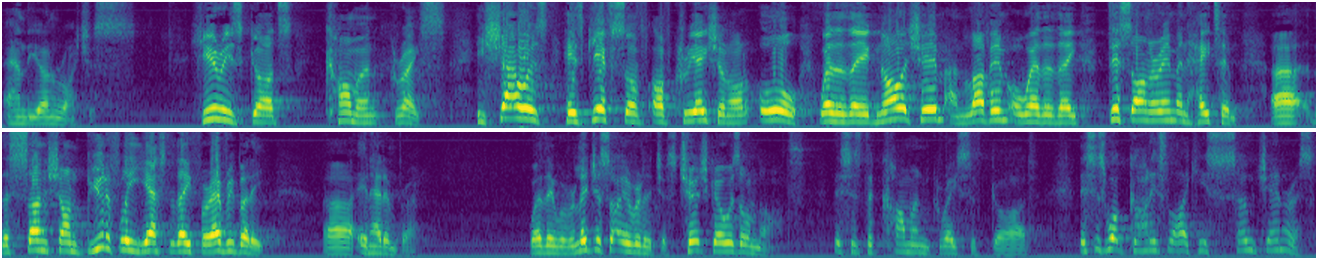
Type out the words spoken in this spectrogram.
and the unrighteous. Here is God's common grace. He showers his gifts of, of creation on all, whether they acknowledge him and love him or whether they dishonor him and hate him. Uh, the sun shone beautifully yesterday for everybody uh, in Edinburgh, whether they were religious or irreligious, churchgoers or not. This is the common grace of God. This is what God is like. He's so generous.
